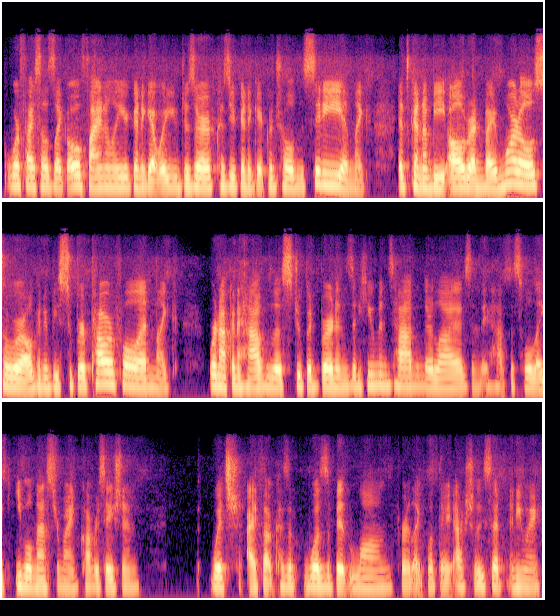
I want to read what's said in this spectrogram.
where Faisal's like, oh, finally you're gonna get what you deserve because you're gonna get control of the city and like it's gonna be all run by mortals, so we're all gonna be super powerful and like we're not gonna have the stupid burdens that humans have in their lives and they have this whole like evil mastermind conversation which I thought because it was a bit long for like what they actually said anyway.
